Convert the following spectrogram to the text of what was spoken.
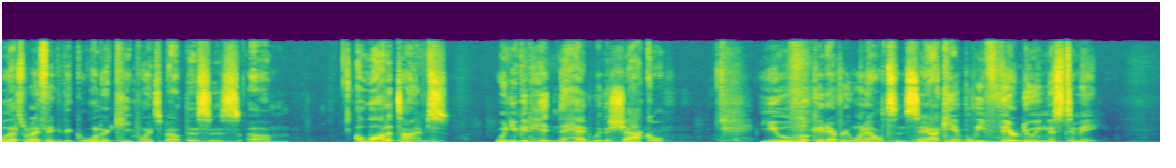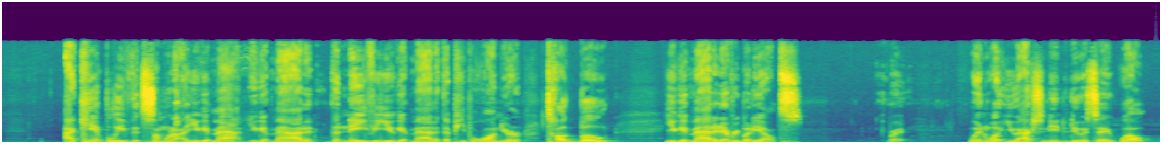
Well, that's what I think. The, one of the key points about this is um, a lot of times when you get hit in the head with a shackle, you look at everyone else and say, I can't believe they're doing this to me. I can't believe that someone, you get mad. You get mad at the Navy, you get mad at the people on your tugboat, you get mad at everybody else. Right. When what you actually need to do is say, well,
